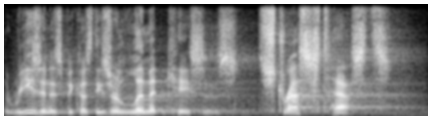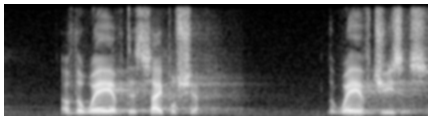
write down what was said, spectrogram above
The reason is because these are limit cases, stress tests of the way of discipleship, the way of Jesus.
